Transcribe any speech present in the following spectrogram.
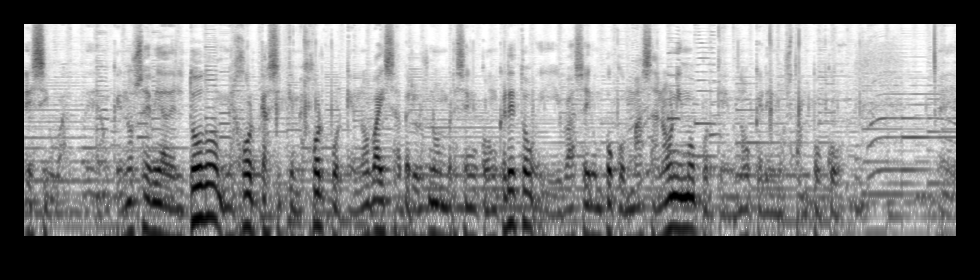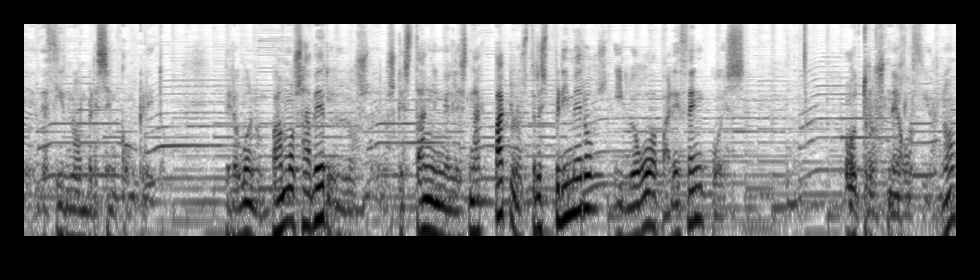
es igual. Eh, aunque no se vea del todo, mejor casi que mejor porque no vais a ver los nombres en concreto y va a ser un poco más anónimo porque no queremos tampoco eh, decir nombres en concreto. Pero bueno, vamos a ver los, los, que están en el Snack Pack, los tres primeros, y luego aparecen pues otros negocios, ¿no?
